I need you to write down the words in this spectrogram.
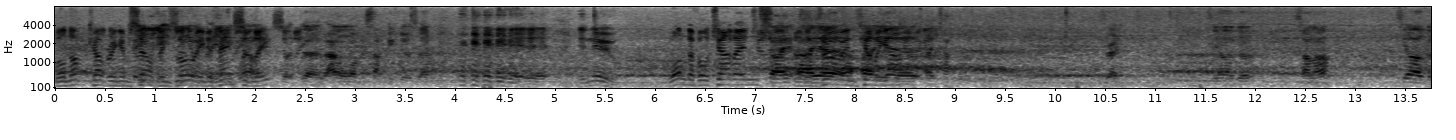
Well, not covering himself in glory defensively. So, uh, I don't want Saki goes there. you knew. Wonderful challenge. So I, And I, a throw-in uh, coming I, up. I tap. Fred. Thiago. Salah. Thiago,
